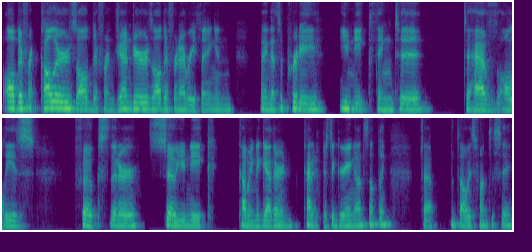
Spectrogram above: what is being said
all different colors, all different genders, all different everything and I think that's a pretty unique thing to to have all these folks that are so unique coming together and kind of just agreeing on something. So it's always fun to see.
